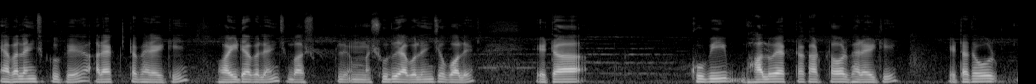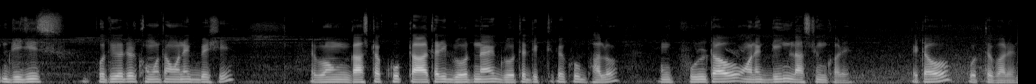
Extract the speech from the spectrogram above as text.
অ্যাভালাঞ্চ গ্রুপের আর একটা ভ্যারাইটি হোয়াইট অ্যাভালাঞ্চ বা শুধু অ্যাভালাঞ্চও বলে। এটা খুবই ভালো একটা কাঠফ্লাওয়ার ভ্যারাইটি এটাতেও ডিজিজ প্রতিরোধের ক্ষমতা অনেক বেশি এবং গাছটা খুব তাড়াতাড়ি গ্রোথ নেয় গ্রোথের দিক থেকে খুব ভালো এবং ফুলটাও অনেক দিন লাস্টিং করে, এটাও করতে পারেন।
